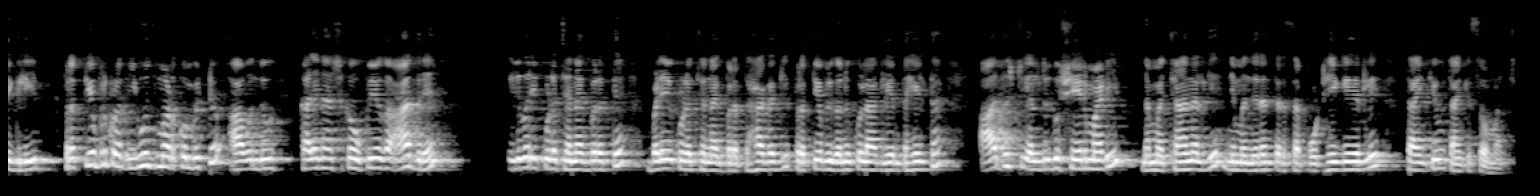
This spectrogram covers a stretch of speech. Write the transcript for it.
ಸಿಗಲಿ ಪ್ರತಿಯೊಬ್ಬರು ಕೂಡ ಅದನ್ನು ಯೂಸ್ ಮಾಡ್ಕೊಂಡ್ಬಿಟ್ಟು ಆ ಒಂದು ಕಳೆನಾಶಕ ಉಪಯೋಗ ಆದರೆ ಇಳುವರಿ ಕೂಡ ಚೆನ್ನಾಗಿ ಬರುತ್ತೆ, ಬೆಳೆಯೂ ಕೂಡ ಚೆನ್ನಾಗಿ ಬರುತ್ತೆ. ಹಾಗಾಗಿ ಪ್ರತಿಯೊಬ್ಬರಿಗೂ ಅನುಕೂಲ ಆಗಲಿ ಅಂತ ಹೇಳ್ತಾ ಆದಷ್ಟು ಎಲ್ರಿಗೂ ಶೇರ್ ಮಾಡಿ ನಮ್ಮ ಚಾನಲ್ಗೆ ನಿಮ್ಮ ನಿರಂತರ ಸಪೋರ್ಟ್ ಹೇಗೆ ಇರಲಿ. Thank you thank you so much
